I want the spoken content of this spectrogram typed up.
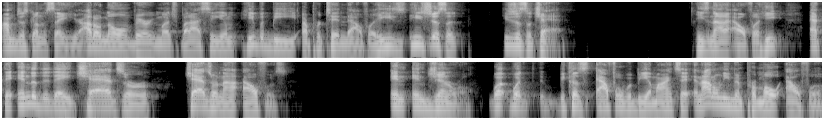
I'm just gonna say here, I don't know him very much, but I see him. He would be a pretend alpha. He's he's just a he's just a Chad. He's not an alpha. He at the end of the day, Chads are Chads are not alphas. In in general, what what because alpha would be a mindset, and I don't even promote alpha.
